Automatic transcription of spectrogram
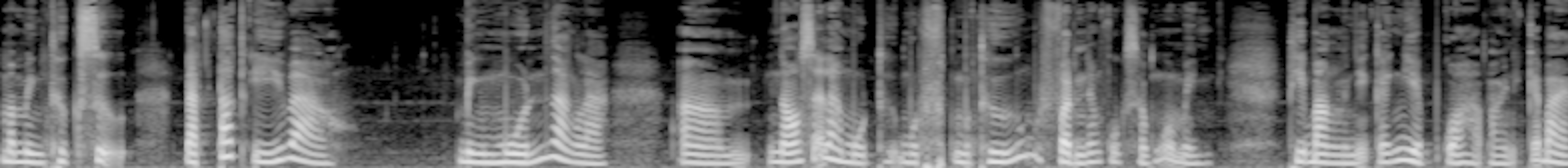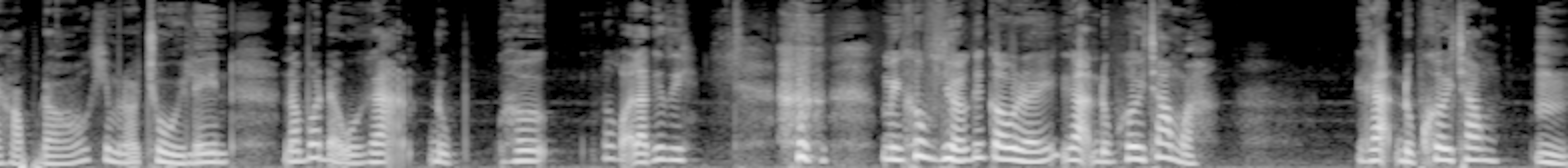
mà mình thực sự đặt tác ý vào. Mình muốn rằng là uh, nó sẽ là một thứ, một một thứ một phần trong cuộc sống của mình. Thì bằng những cái nghiệp quả bằng những cái bài học đó khi mà nó trồi lên nó bắt đầu gạn đục hơi nó gọi là cái gì? Mình không nhớ cái câu đấy gạn đục hơi trong à? Gạn đục hơi trong ừ.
